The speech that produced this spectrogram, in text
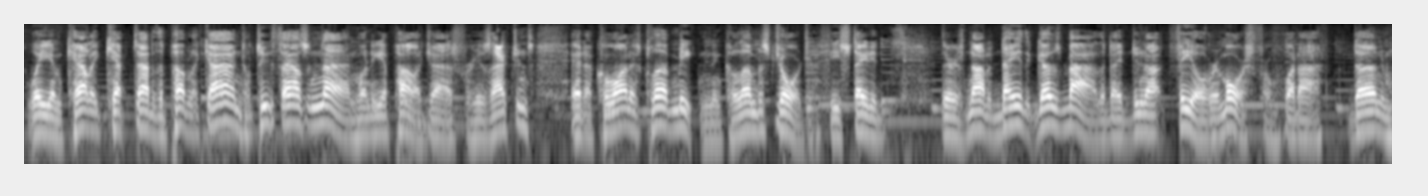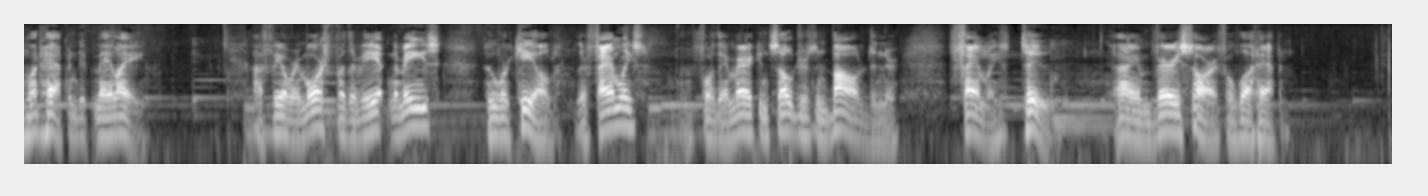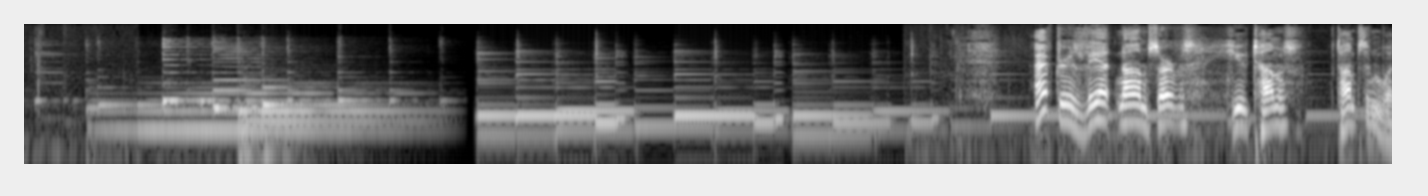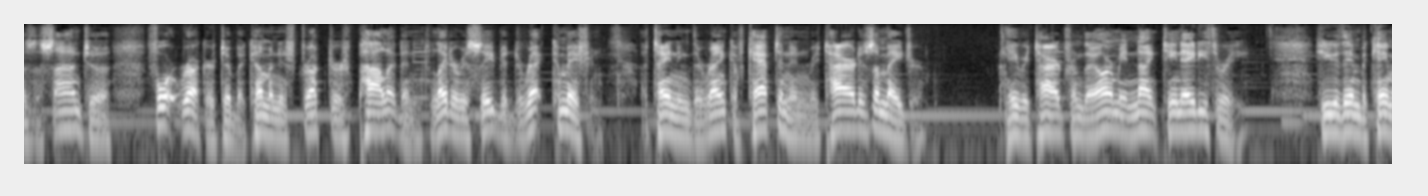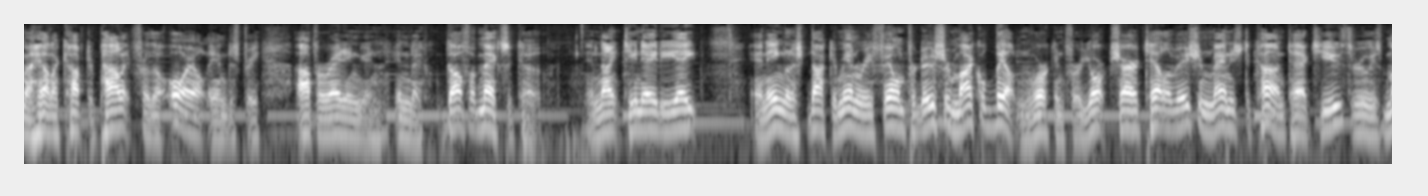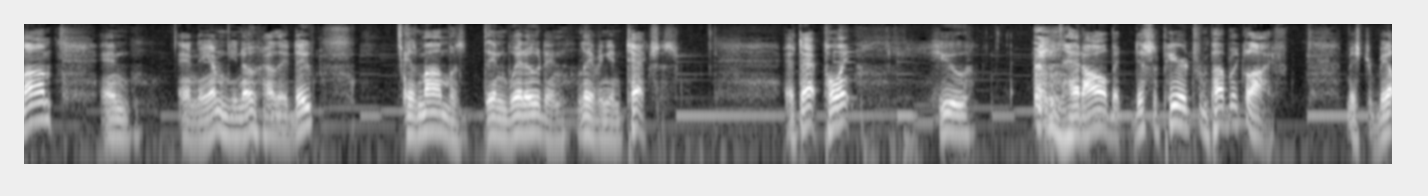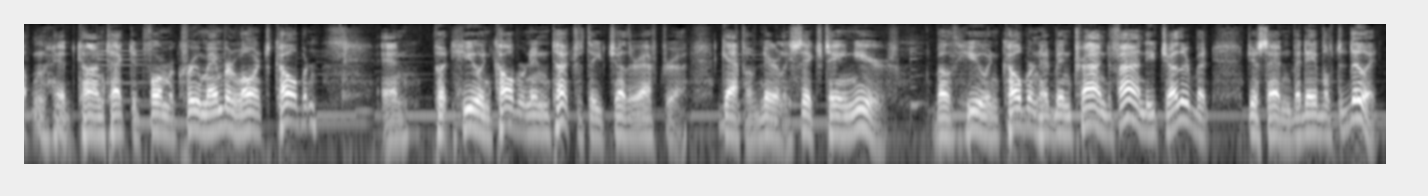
William Calley kept out of the public eye until 2009 when he apologized for his actions at a Kiwanis Club meeting in Columbus, Georgia. He stated, There is not a day that goes by that I do not feel remorse for what I've done and what happened at Lai. I feel remorse for the Vietnamese who were killed, their families, for the American soldiers involved and their families, too. I am very sorry for what happened. After his Vietnam service, Hugh Thomas Thompson was assigned to Fort Rucker to become an instructor pilot and later received a direct commission, attaining the rank of captain and retired as a major. He retired from the Army in 1983. Hugh then became a helicopter pilot for the oil industry, operating in, in the Gulf of Mexico. In 1988, an English documentary film producer, Michael Bilton, working for Yorkshire Television, managed to contact Hugh through his mom and and them, you know how they do. His mom was then widowed and living in Texas. At that point, Hugh had all but disappeared from public life. Mr. Bilton had contacted former crew member Lawrence Colburn and put Hugh and Colburn in touch with each other after a gap of nearly 16 years. Both Hugh and Coburn had been trying to find each other, but just hadn't been able to do it.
